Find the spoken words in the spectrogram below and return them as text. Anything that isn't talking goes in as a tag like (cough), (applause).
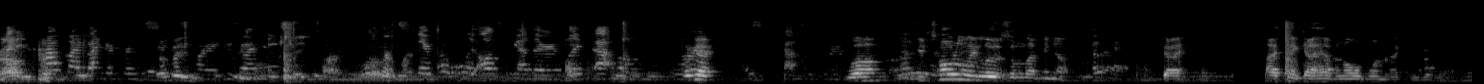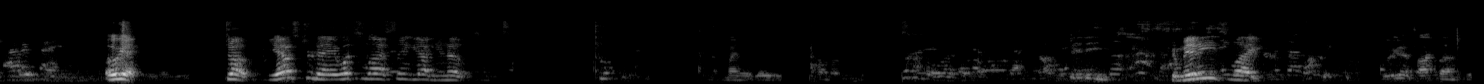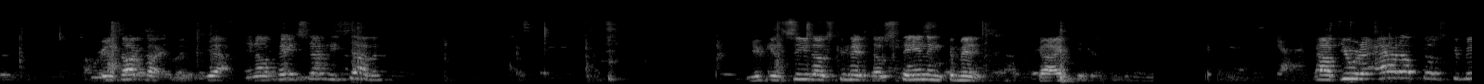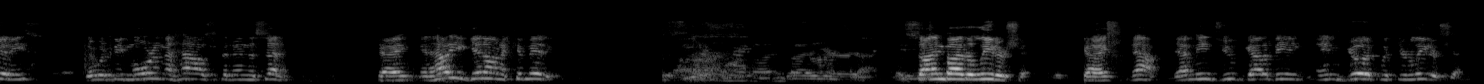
I didn't have my binder for this this morning, so I think they're probably all together, like at home. or Okay, this passes room. well, if you totally lose them, let me know, Okay. okay? I think I have an old one that I can give you. Okay. Okay, so yesterday, what's the last thing you got in your notes? Committees, like, We're gonna talk about it today. We're gonna talk about it, yeah, and on page seventy-seven, you can see those commit, those standing committees, okay? Now, if you were to add up those committees, there would be more in the House than in the Senate, okay? And how do you get on a committee? Signed by the leadership, okay? Now, that means you've got to be in good with your leadership.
